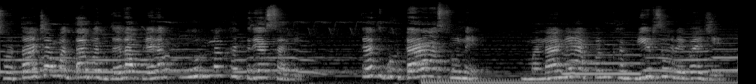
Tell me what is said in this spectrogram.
स्वतःच्या मताबद्दल आपल्याला पूर्ण खात्री असावी. त्यात घोटाळा असू नये. मनाने आपण खंबीर झाले पाहिजे.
